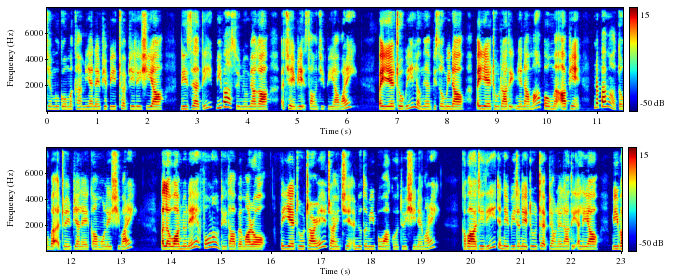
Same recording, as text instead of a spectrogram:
ကျင်မှုကိုမခံမရနိုင်ဖြစ်ပြီးထွက်ပြေးလေးရှိရာနေဆက်သည့်မိဘဆွေမျိုးများကအချိန်ပြည့်စောင့်ကြည့်ပေးရပါသည်။ပရဲထိုးပြီးလုပ်ငန်းပြီးဆုံးပြီးနောက်ပရဲထိုးထားသည့်မျက်နှာမှာပုံမှန်အဖြစ်နှစ်ပတ်မှသုံးပတ်အတွင်းပြန်လည်ကောင်းမွန်လေးရှိပါတယ်။ပလဝါမျိုးနဲ့ဖုန်းလောင်ဒေတာဘက်မှာတော့ ပရဲထိုးထားတဲ့ဒိုင်ချင်းအမျိုးသမီးဘဝကိုတွေ့ရှိနိုင်ပါတယ်။ကဘာကြီးသည်တနေ့ပြီးတနေ့တိုးတက်ပြောင်းလဲလာသည့်အလျောက်မိဘ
